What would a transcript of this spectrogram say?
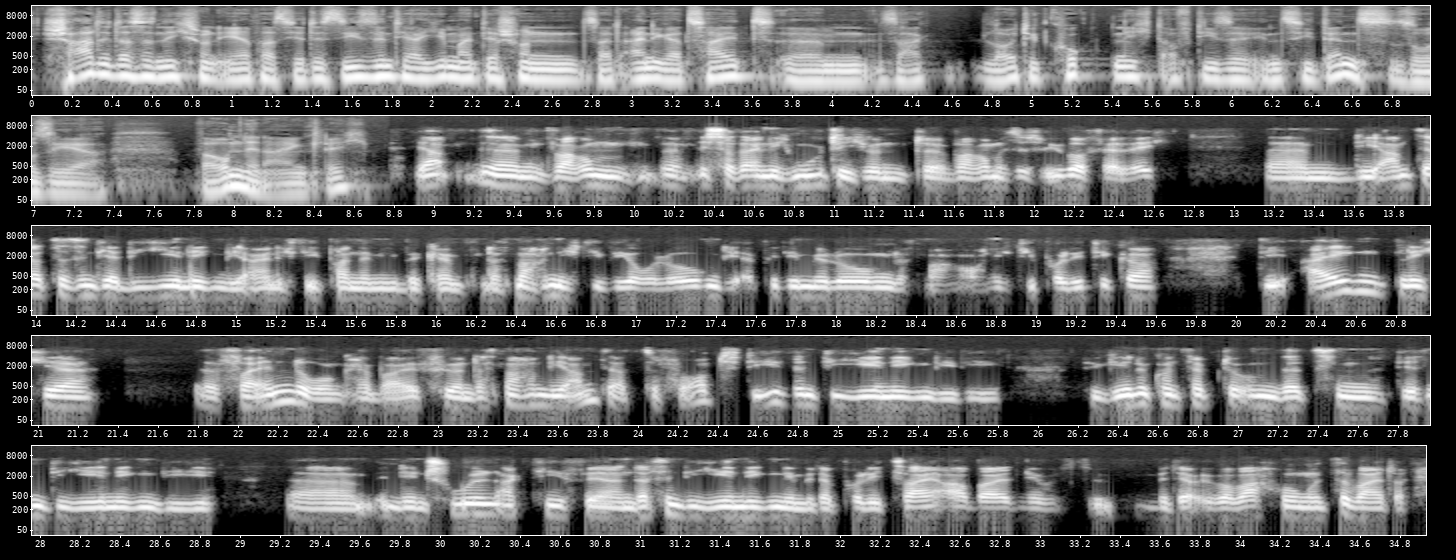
Schade, dass es nicht schon eher passiert ist. Sie sind ja jemand, der schon seit einiger Zeit ähm, sagt, Leute, guckt nicht auf diese Inzidenz so sehr. Warum denn eigentlich? Ja, ähm, warum ist das eigentlich mutig und äh, warum ist es überfällig? Ähm, die Amtsärzte sind ja diejenigen, die eigentlich die Pandemie bekämpfen. Das machen nicht die Virologen, die Epidemiologen, das machen auch nicht die Politiker. Die eigentliche äh, Veränderung herbeiführen, das machen die Amtsärzte vor Ort. Die sind diejenigen, die die Hygienekonzepte umsetzen. Die sind diejenigen, die äh, in den Schulen aktiv werden. Das sind diejenigen, die mit der Polizei arbeiten, mit der Überwachung und so weiter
